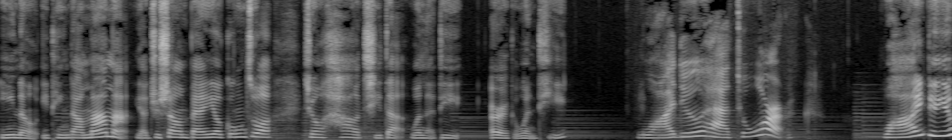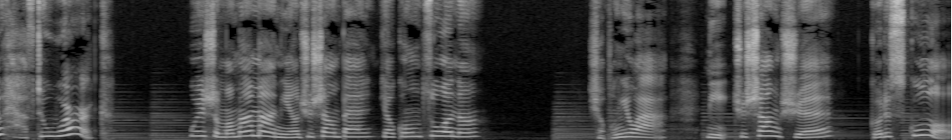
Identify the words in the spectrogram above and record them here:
，Eno 一听到妈妈要去上班要工作，就好奇的问了第二个问题：Why do you have to work? Why do you have to work? 为什么妈妈你要去上班要工作呢？小朋友啊，你去上学，go to school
